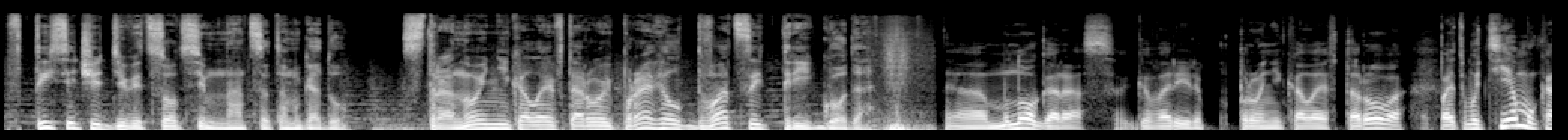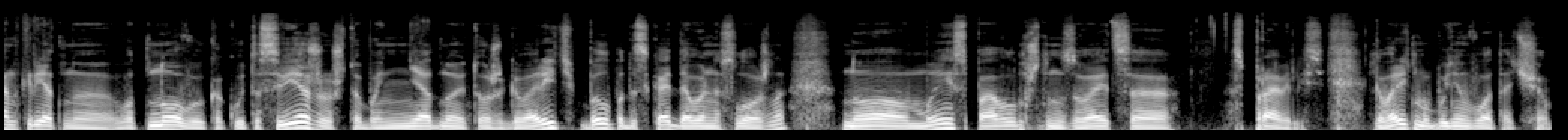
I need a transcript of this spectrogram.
в 1917 году. Страной Николай II правил 23 года. Э, много раз говорили про Николая II, поэтому тему конкретную, вот новую, какую-то свежую, чтобы не одно и то же говорить, было подыскать довольно сложно, но мы с Павлом, что называется, справились. Говорить мы будем вот о чем.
